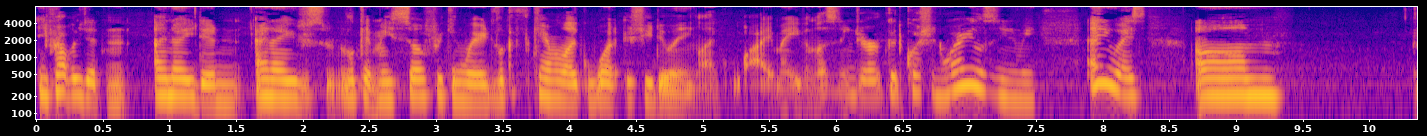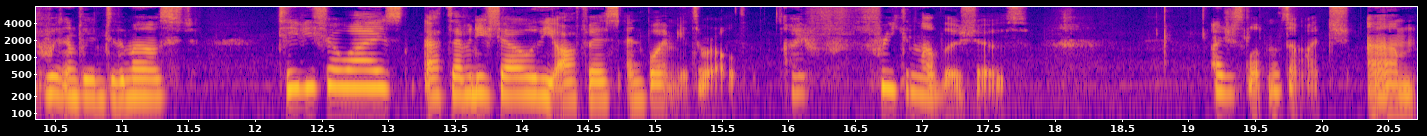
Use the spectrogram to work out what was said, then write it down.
You probably didn't. I know you didn't. I know you just look at me so freaking weird. look at the camera like, what is she doing? Like, why am I even listening to her? Good question. Why are you listening to me? Anyways, um, who is influenced you the most? TV show wise, That 70 Show, The Office, and Boy Meets World. I freaking love those shows. I just love them so much. Um,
